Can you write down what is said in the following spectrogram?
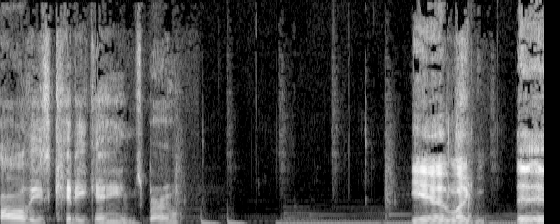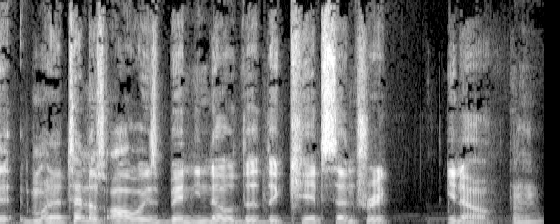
all these kiddie games, bro. yeah. Like it, it, Nintendo's always been, you know, the the kid centric, you know, Mhm.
